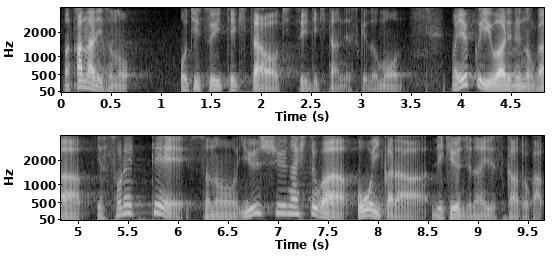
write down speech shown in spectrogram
まあ、かなりその落ち着いてきたは落ち着いてきたんですけども、まあ、よく言われるのが、いや、それって、その、優秀な人が多いからできるんじゃないですかとか、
